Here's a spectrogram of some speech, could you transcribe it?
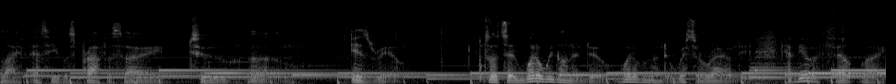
life as he was prophesying to um, Israel. So it said, "What are we going to do? What are we going to do? We're surrounded. Have you ever felt like,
